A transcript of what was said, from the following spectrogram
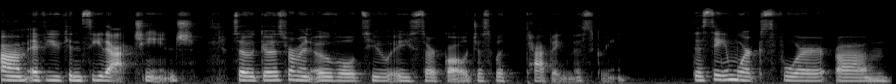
um, if you can see that change. So it goes from an oval to a circle just with tapping the screen. The same works for um,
